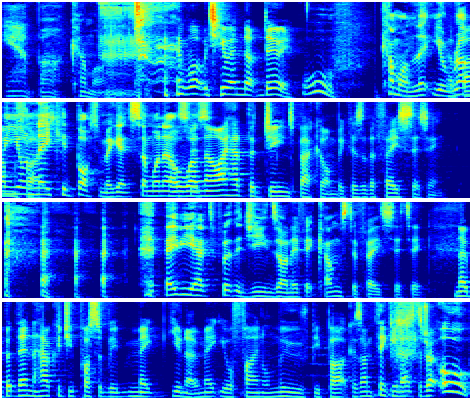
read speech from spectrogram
yeah, but come on, what would you end up doing? Ooh, come on, let- you're A rubbing bum your fight. naked bottom against someone else's. Oh, well, no, I had the jeans back on because of the face sitting. Maybe you have to put the jeans on if it comes to face sitting. No, but then how could you possibly make, you know, make your final move be part? Because I'm thinking that's the drive. Oh,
